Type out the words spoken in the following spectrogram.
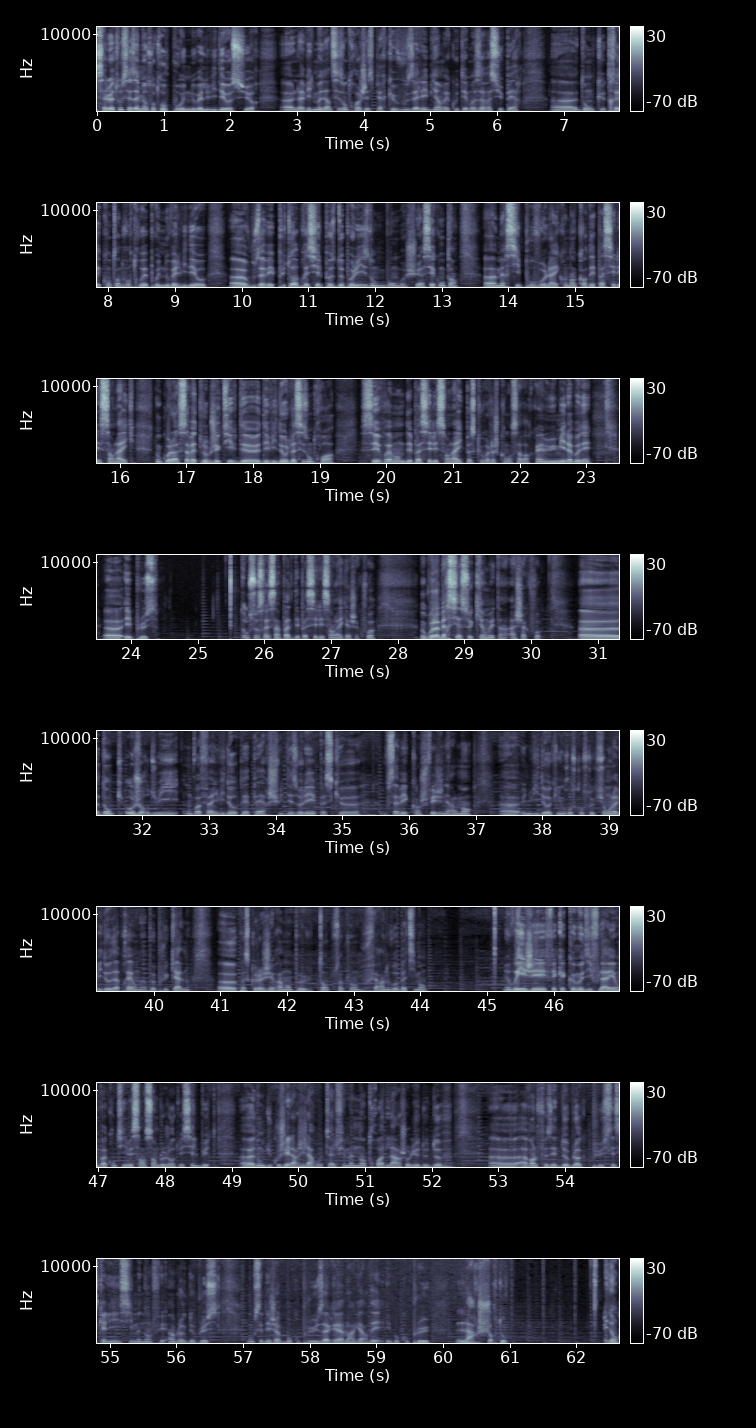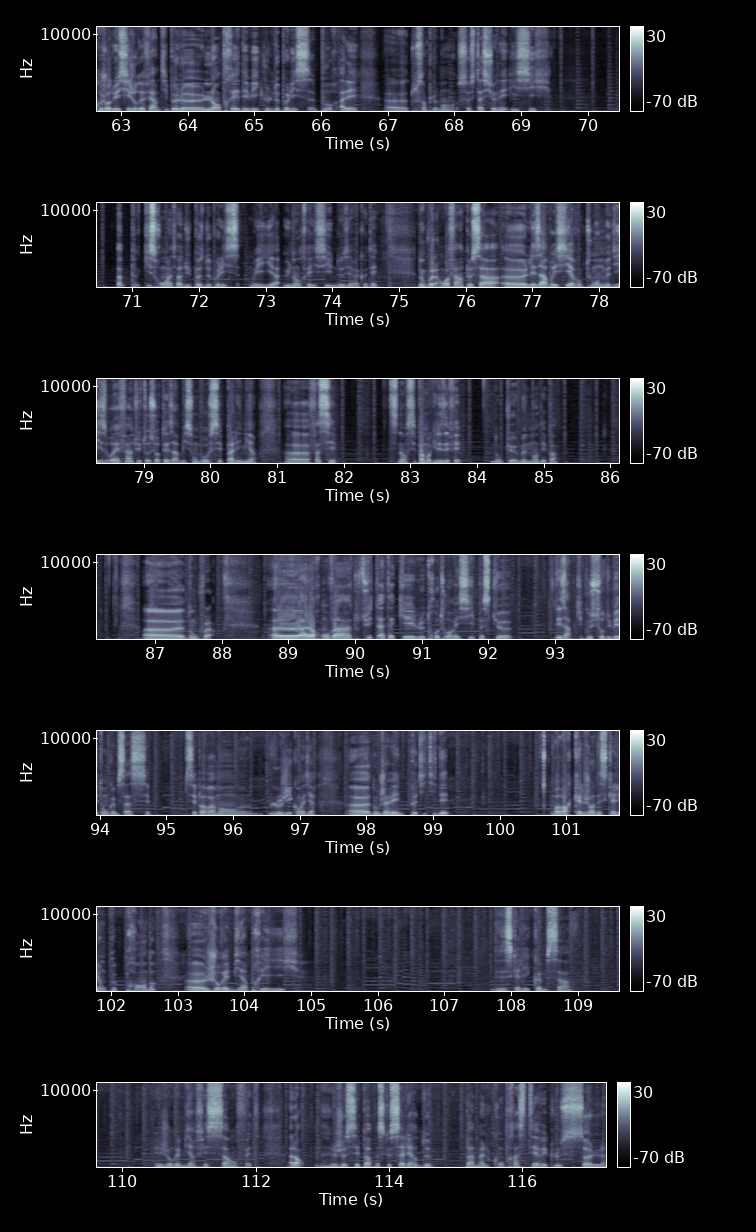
salut à tous les amis, on se retrouve pour une nouvelle vidéo sur euh, la ville moderne saison 3, j'espère que vous allez bien, bah, écoutez moi ça va super, euh, donc très content de vous retrouver pour une nouvelle vidéo, euh, vous avez plutôt apprécié le poste de police, donc bon bah, je suis assez content, merci pour vos likes, on a encore dépassé les 100 likes, donc voilà ça va être l'objectif des vidéos de la saison 3, c'est vraiment de dépasser les 100 likes parce que voilà je commence à avoir quand même 8000 abonnés et plus, donc ce serait sympa de dépasser les 100 likes à chaque fois. Donc voilà, merci à ceux qui en mettent un à chaque fois. Euh, donc aujourd'hui, on va faire une vidéo pépère. Je suis désolé parce que vous savez quand je fais généralement euh, une vidéo avec une grosse construction, la vidéo d'après on est un peu plus calme euh, parce que là j'ai vraiment peu eu le temps tout simplement de vous faire un nouveau bâtiment. Mais oui, j'ai fait quelques modifs là et on va continuer ça ensemble aujourd'hui, c'est le but. donc du coup j'ai élargi la route, elle fait maintenant 3 de large au lieu de 2. avant elle faisait 2 blocs plus l'escalier ici, maintenant elle fait un bloc de plus. Donc c'est déjà beaucoup plus agréable à regarder et beaucoup plus large surtout. Et donc aujourd'hui ici je voudrais faire un petit peu l'entrée des véhicules de police pour aller euh, tout simplement se stationner ici. Hop, qui seront à l'intérieur du poste de police. Oui, il y a une entrée ici, une deuxième à côté. Donc voilà, on va faire un peu ça. Euh, les arbres ici, avant que tout le monde me dise Ouais, fais un tuto sur tes arbres, ils sont beaux, c'est pas les miens. Euh, enfin, c'est. Non, c'est pas moi qui les ai fait. Donc me demandez pas. Euh, donc voilà. Euh, alors, on va tout de suite attaquer le trottoir ici parce que des arbres qui poussent sur du béton comme ça, c'est pas vraiment euh, logique, on va dire. donc j'avais une petite idée. On va voir quel genre d'escalier on peut prendre. J'aurais bien pris des escaliers comme ça. Et j'aurais bien fait ça en fait. Alors, je sais pas parce que ça a l'air de pas mal contrasté avec le sol.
